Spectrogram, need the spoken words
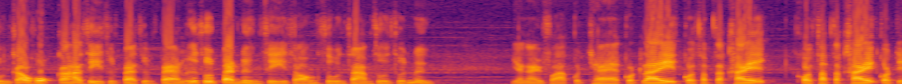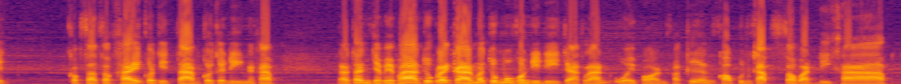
0 9 6 9 5 4 0 8 0 8 หรือ 0 8 1 4 2 0 3 0 0 1 ยังไงฝากกดแชร์ กดไลค์ กด subscribe กด subscribe กดติดกด subscribe กดติดตาม กดกระดิ่งนะครับ แล้วท่านจะไม่พลาดทุกรายการวัตถุมงคลดีๆ จากร้านอวยพรพระเครื่อง ขอบคุณครับ สวัสดีครับ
